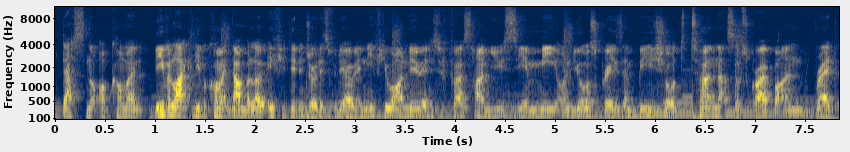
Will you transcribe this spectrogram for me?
that's not a comment. Leave a like, leave a comment down below if you did enjoy this video. And if you are new and it's your first time you seeing me on your screens, then be sure to turn that subscribe button red.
